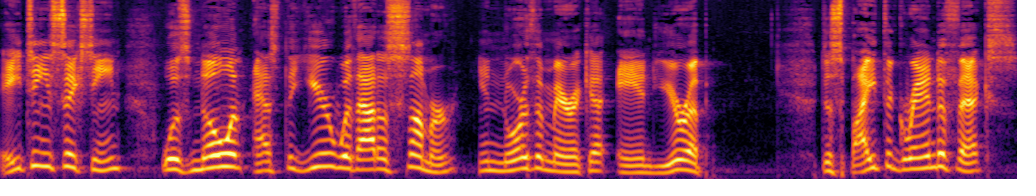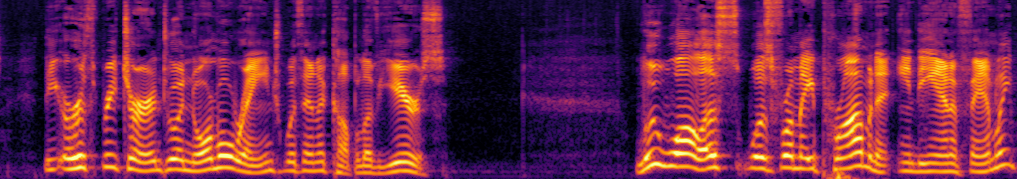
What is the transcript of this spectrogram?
1816 was known as the year without a summer in North America and Europe. Despite the grand effects, the Earth returned to a normal range within a couple of years. Lew Wallace was from a prominent Indiana family,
